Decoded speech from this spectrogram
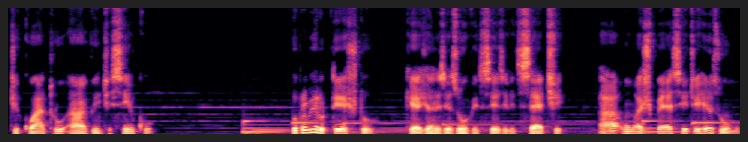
de 4 a 25. No primeiro texto, que é Gênesis 1, 26 e 27, há uma espécie de resumo.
